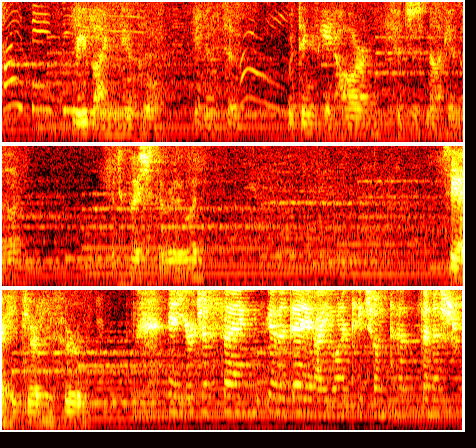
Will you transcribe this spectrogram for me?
like, lead by example, you know, to, when things get hard, to just not give up, but to push through. And so yeah, he carried me through. And you were just saying the other day how you want to teach him to finish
